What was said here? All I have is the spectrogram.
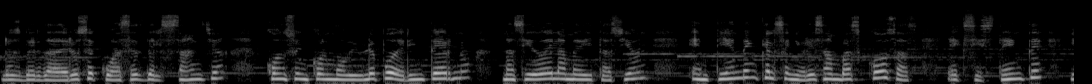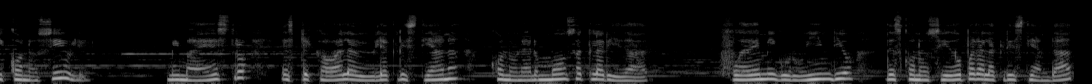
Los verdaderos secuaces del Sangya con su inconmovible poder interno, nacido de la meditación, entienden que el Señor es ambas cosas, existente y conocible. Mi maestro explicaba la Biblia cristiana con una hermosa claridad. Fue de mi gurú indio, desconocido para la cristiandad,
